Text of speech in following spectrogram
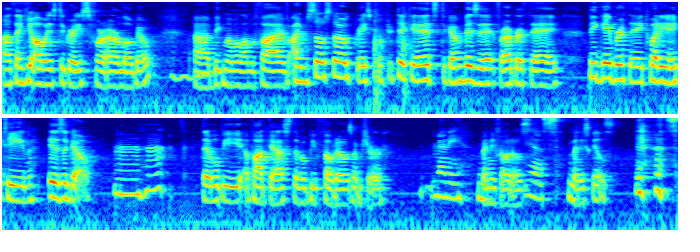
Uh, thank you always to Grace for our logo. Uh, Big Mama Llama 5. I'm so stoked Grace booked her tickets to come visit for our birthday. Big Gay Birthday 2018 is a go. Mm-hmm. There will be a podcast, there will be photos, I'm sure. Many. Many photos. Yes. Many skills. Yes.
